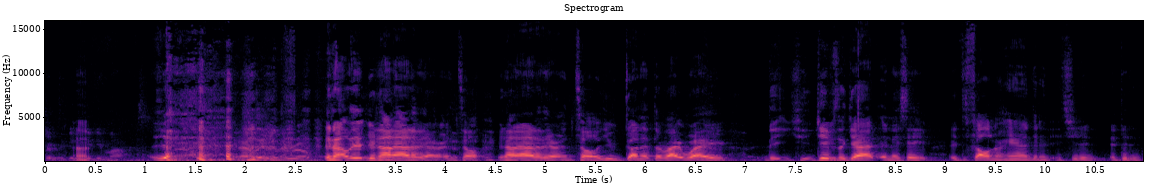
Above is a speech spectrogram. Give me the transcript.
you're gonna get mocked. Yeah. You're not leaving the room. You're not, you're not out of there until you're not out of there until you've done it the right way. The, he gives the get, and they say it fell in her hand, and it, she didn't. It didn't.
